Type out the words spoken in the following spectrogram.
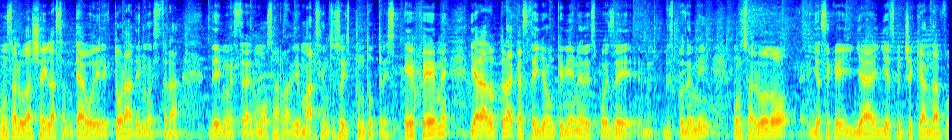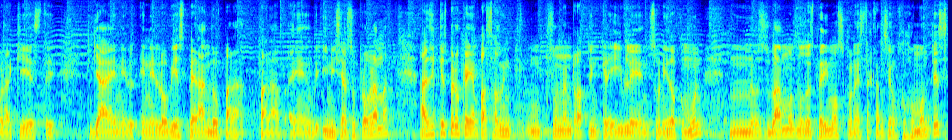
Un saludo a Sheila Santiago, directora de nuestra, de nuestra hermosa Radio Mar 106.3 FM. Y a la doctora Castellón, que viene después de, después de mí. Un saludo. Ya sé que ya, ya escuché que anda por aquí este ya en el, en el lobby esperando para, para eh, iniciar su programa. Así que espero que hayan pasado un, un, rato increíble en Sonido Común. Nos vamos, nos despedimos con esta canción Jojo Montes.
